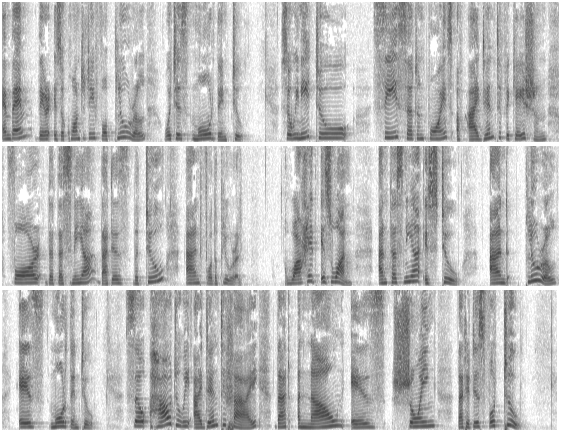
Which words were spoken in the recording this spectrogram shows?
And then there is a quantity for plural, which is more than two. So we need to see certain points of identification for the tasniya, that is the two, and for the plural. Wahid is one, and tasniya is two, and plural is more than two. So, how do we identify that a noun is showing that it is for two?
